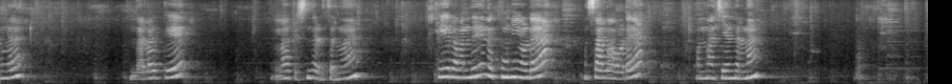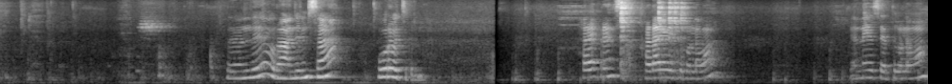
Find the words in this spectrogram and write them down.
பாருங்கள் இந்த அளவுக்கு நல்லா பிசைந்து எடுத்துருந்தேன் கீரை வந்து இந்த குனியோட மசாலாவோட ஒன்றா சேர்ந்துருனேன் இது வந்து ஒரு அஞ்சு நிமிஷம் ஊற வச்சுக்கிறேங்க ஹாய் ஃப்ரெண்ட்ஸ் கடாயை வைத்துக்கொள்ளவும் எண்ணெயை சேர்த்துக்கொள்ளவும்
